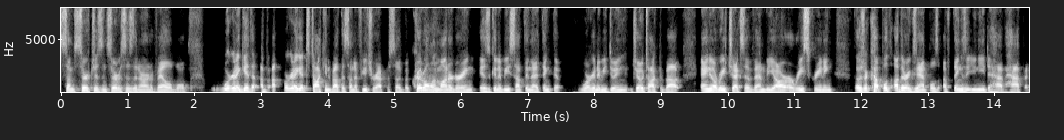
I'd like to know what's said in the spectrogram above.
some searches and services that aren't available. We're going to get uh, we're going to get to talking about this on a future episode. But criminal and monitoring is going to be something that I think that we're going to be doing. Joe talked about annual rechecks of MVR or rescreening. Those are a couple other examples of things that you need to have happen.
